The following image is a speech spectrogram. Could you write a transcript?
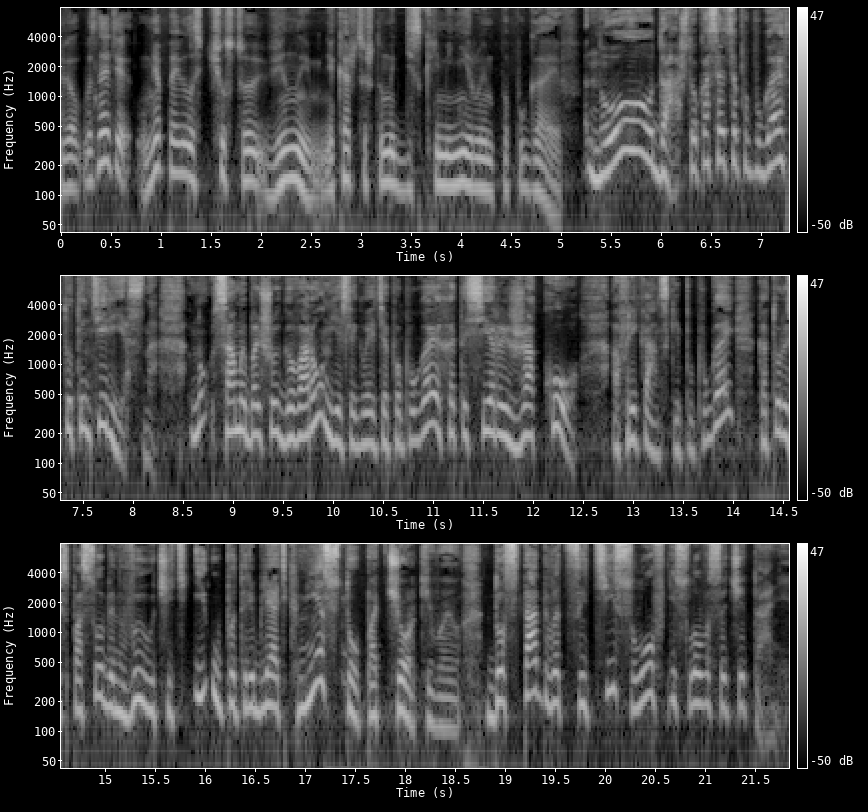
Павел, вы знаете, у меня появилось чувство вины. Мне кажется, что мы дискриминируем попугаев. Ну, да, что касается попугаев, тут интересно. Ну, самый большой говорон, если говорить о попугаях, это серый жако, африканский попугай, который способен выучить и употреблять к месту, подчеркиваю, до 120 слов и словосочетаний.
